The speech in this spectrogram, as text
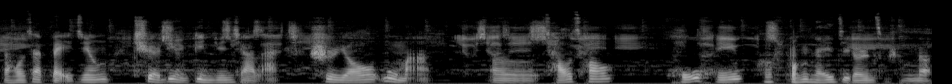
然后在北京确定定军下来，是由木马、嗯曹操、胡胡和冯雷几个人组成的。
